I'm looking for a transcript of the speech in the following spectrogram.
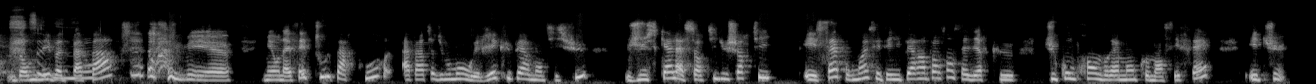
d'emmener votre papa, mais euh, mais on a fait tout le parcours à partir du moment où il récupère mon tissu jusqu'à la sortie du shorty. Et ça, pour moi, c'était hyper important. C'est-à-dire que tu comprends vraiment comment c'est fait et tu,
